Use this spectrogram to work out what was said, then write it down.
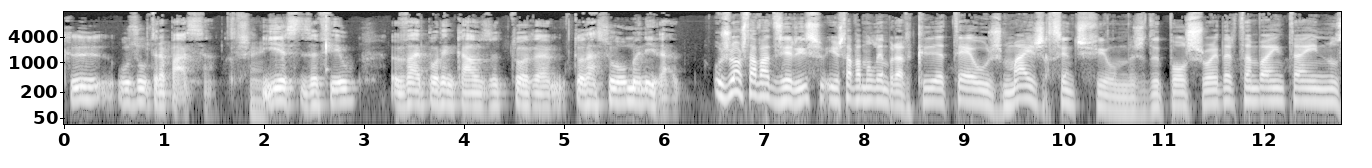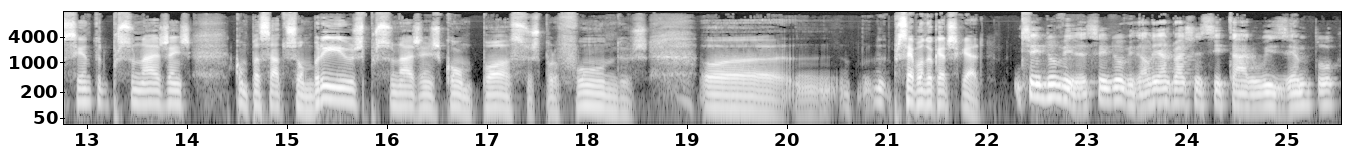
que os ultrapassa. Sim. E esse desafio vai pôr em causa toda, toda a sua humanidade. O João estava a dizer isso e eu estava-me a lembrar que até os mais recentes filmes de Paul Schrader também têm no centro personagens com passados sombrios, personagens com poços profundos. Uh, percebe onde eu quero chegar? Sem dúvida, sem dúvida. Aliás, basta citar o exemplo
